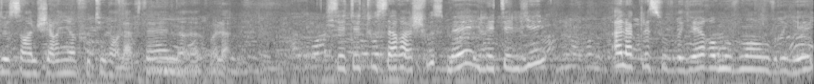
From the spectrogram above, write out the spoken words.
200 Algériens foutus dans la Seine, euh, voilà. C'était tout ça Rachous, mais il était lié à la classe ouvrière, au mouvement ouvrier,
